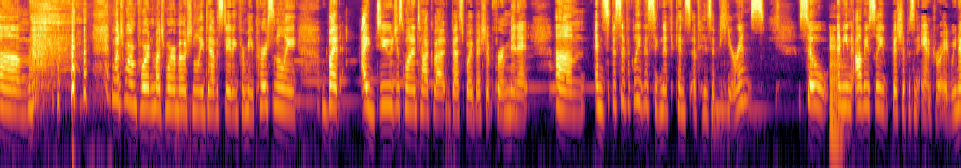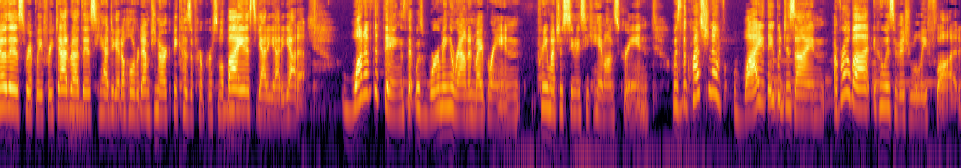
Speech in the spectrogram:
Um, much more important, much more emotionally devastating for me personally. But I do just want to talk about Best Boy Bishop for a minute, um, and specifically the significance of his appearance. So, I mean, obviously, Bishop is an android. We know this. Ripley freaked out about this. He had to get a whole redemption arc because of her personal bias, yada, yada, yada. One of the things that was worming around in my brain pretty much as soon as he came on screen was the question of why they would design a robot who was visually flawed.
